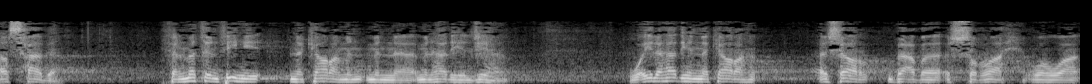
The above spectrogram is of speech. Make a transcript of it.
أصحابه. فالمتن فيه نكارة من, من, من هذه الجهة. وإلى هذه النكارة أشار بعض الشراح وهو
